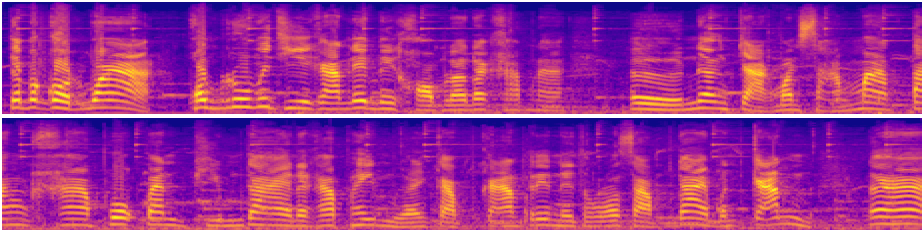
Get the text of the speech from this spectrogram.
แต่ปรากฏว่าผมรู้วิธีการเล่นในคอมแล้วนะครับนะเออเนื่องจากมันสามารถตั้งค่าพวกแป้นพิมพ์ได้นะครับให้เหมือนกับการเล่นในโทรศัพท์ได้เหมือนกันนะฮะ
